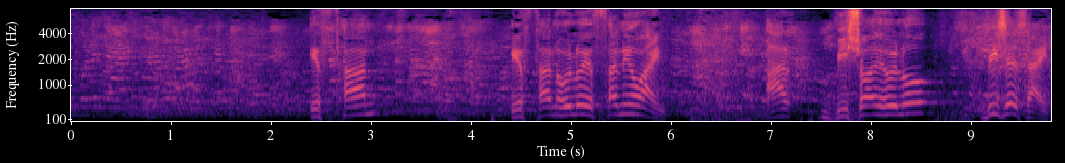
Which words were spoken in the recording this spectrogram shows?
উপরে যে আইন প্রণয়ন করা হয়েছে তা হচ্ছে স্থান স্থান হইল স্থানীয় আইন। আর বিষয় হইল বিশেষ আইন।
